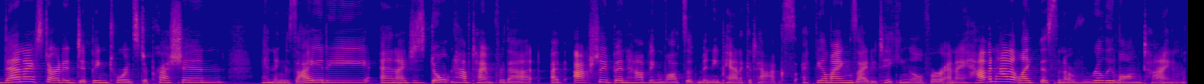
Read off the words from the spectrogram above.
then I started dipping towards depression and anxiety, and I just don't have time for that. I've actually been having lots of mini panic attacks. I feel my anxiety taking over, and I haven't had it like this in a really long time.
